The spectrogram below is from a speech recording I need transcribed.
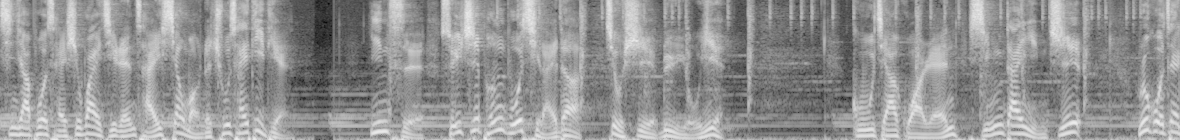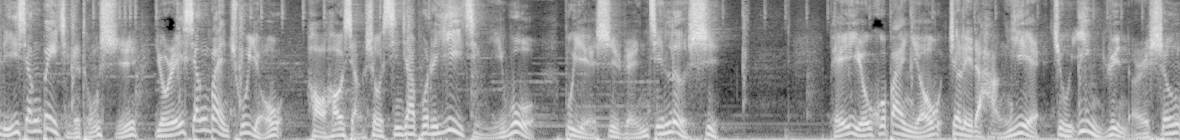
新加坡才是外籍人才向往的出差地点。因此，随之蓬勃起来的就是旅游业。孤家寡人形单影只，如果在离乡背井的同时，有人相伴出游，好好享受新加坡的一景一物，不也是人间乐事？陪游或伴游这类的行业就应运而生。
